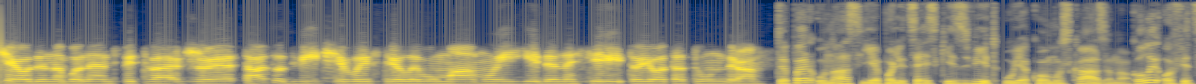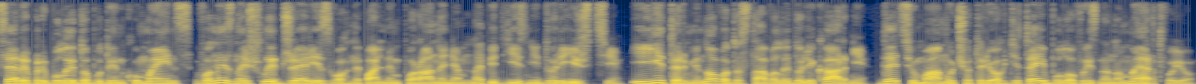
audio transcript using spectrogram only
Ще один абонент підтверджує, тато двічі вистрілив у маму і їде на сірій Toyota Тундра. Тепер у нас є поліцейський звіт, у якому сказано, коли офіцери прибули до будинку Мейнс, вони знайшли Джері з вогнепальним пораненням на під'їзній доріжці. Її терміново доставили до лікарні, де цю маму чотирьох дітей було визнано мертвою.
